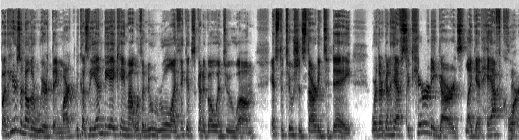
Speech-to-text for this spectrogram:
But here's another weird thing, Mark, because the NBA came out with a new rule. I think it's going to go into um, institutions starting today where they're going to have security guards like at half court.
